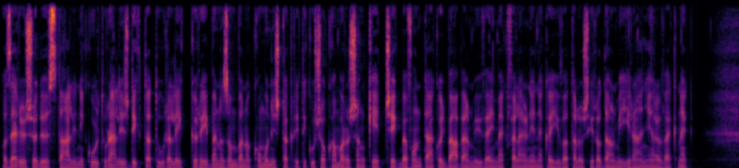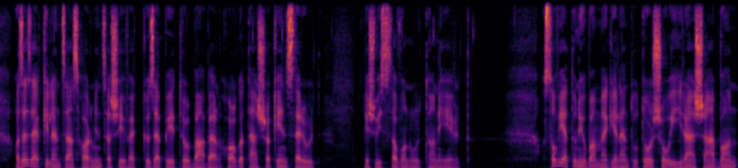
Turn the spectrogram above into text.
az erősödő sztálini kulturális diktatúra légkörében azonban a kommunista kritikusok hamarosan kétségbe vonták, hogy Bábel művei megfelelnének a hivatalos irodalmi irányelveknek. Az 1930-as évek közepétől Bábel hallgatásra kényszerült, és visszavonultan élt. A Szovjetunióban megjelent utolsó írásában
